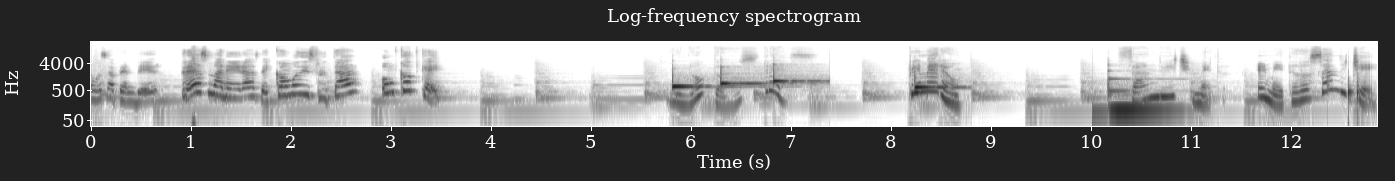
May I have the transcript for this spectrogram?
vamos a aprender tres maneras de cómo disfrutar un cupcake. Uno, dos, tres. Primero, Sandwich Method, el método sándwich.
